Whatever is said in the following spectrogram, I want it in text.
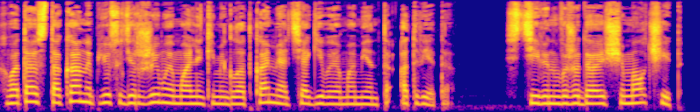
Хватаю стакан и пью содержимое маленькими глотками, оттягивая момент ответа. Стивен выжидающе молчит,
